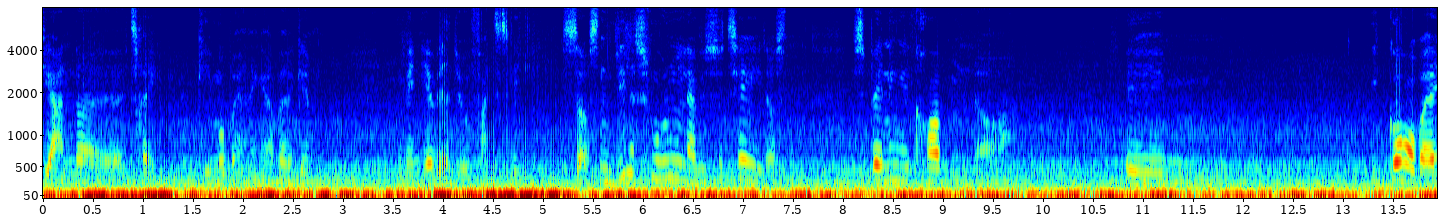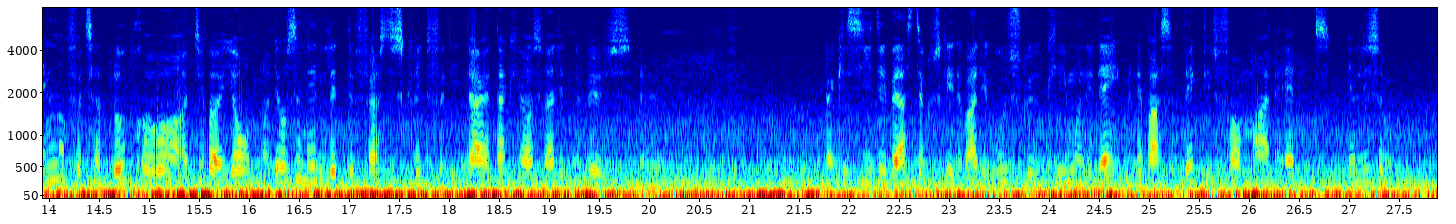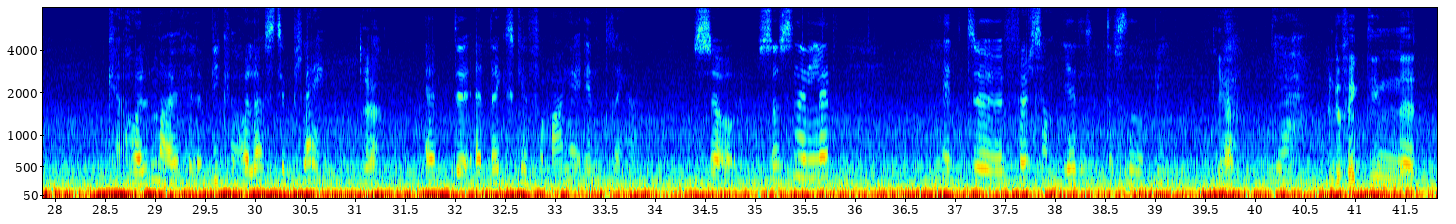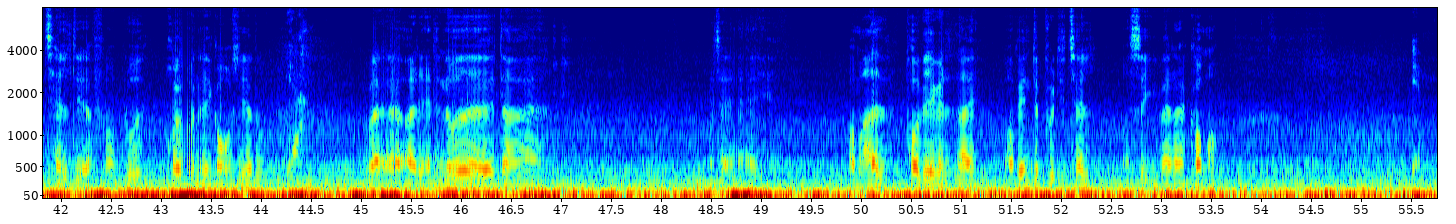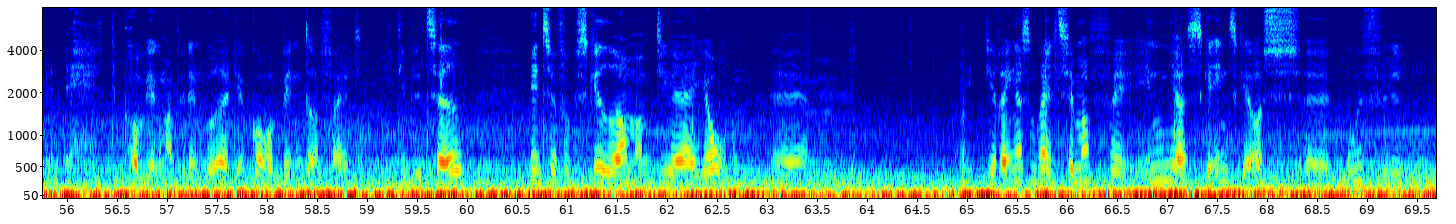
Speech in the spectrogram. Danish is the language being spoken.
de andre øh, tre kemobehandlinger, jeg har været igennem. Men jeg ved det jo faktisk ikke. Så sådan en lille smule nervøsitet og sådan spænding i kroppen. Og, øh, går var jeg inde og få taget blodprøver, og de var i orden. Og det var sådan lidt, lidt det første skridt, fordi der, der kan jeg også være lidt nervøs. Øh, man kan sige, at det værste, der kunne ske, det var, at de udskød kemoen i dag. Men det er bare så vigtigt for mig, at jeg ligesom kan holde mig, eller vi kan holde os til plan. Ja. At, øh, at der ikke sker for mange ændringer. Så, så sådan en lidt, lidt øh, følsom Jette, der sidder i bilen. Ja, Ja, men du fik dine uh, tal der fra blodprøverne i går, siger du. ja. Hvad, og er det noget, øh, der er... Altså, hvor meget påvirker det dig at vente på de tal og se, hvad der kommer? Jamen, øh, det påvirker mig på den måde, at jeg går og venter for, at de bliver taget, indtil jeg får besked om, om de er i orden. Øhm, de ringer som regel til mig, for inden jeg skal ind, skal jeg også øh, udfylde øh,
